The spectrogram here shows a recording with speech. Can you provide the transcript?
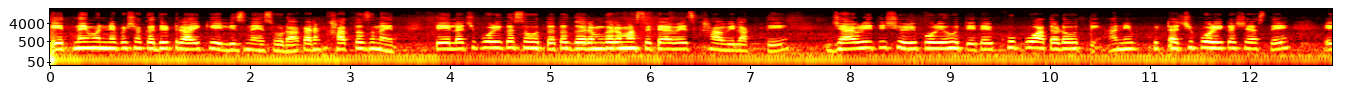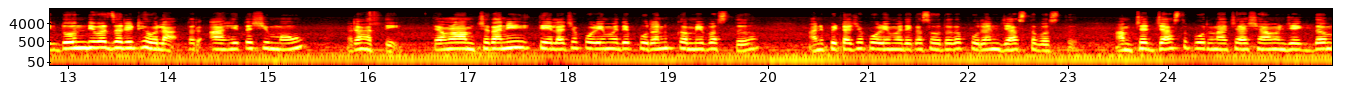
येत नाही म्हणण्यापेक्षा कधी ट्राय केलीच नाही सोडा कारण खातच नाहीत. तेलाची पोळी कसं होतं तर गरम गरम असते त्यावेळेस खावी लागते. ज्यावेळी ती शिळी पोळी होते त्यावेळी खूप वातड होते. आणि पिठाची पोळी कशी असते एक दोन दिवस जरी ठेवला तर आहे तशी मऊ राहते. त्यामुळं आमच्यात आणि तेलाच्या पोळीमध्ये पुरण कमी बसतं. आणि पिठाच्या पोळीमध्ये कसं होतं तर पुरण जास्त बसतं. आमच्यात जास्त पुरणाच्या अशा म्हणजे एकदम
